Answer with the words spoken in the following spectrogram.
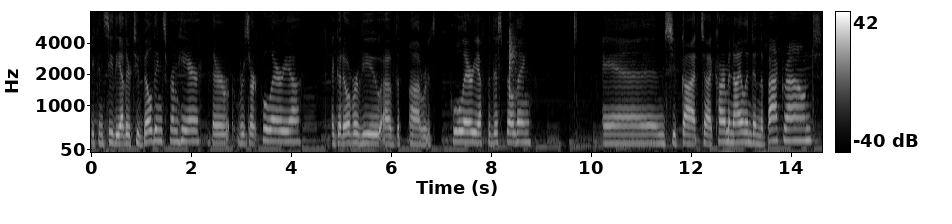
You can see the other two buildings from here, their resort pool area, a good overview of the uh, pool area for this building. And you've got uh, Carmen Island in the background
